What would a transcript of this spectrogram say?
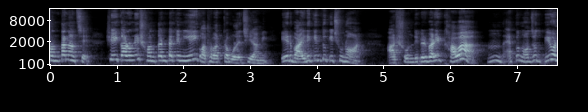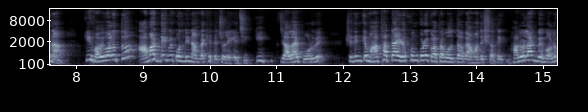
সন্তান আছে। সেই কারণে সন্তানটাকে নিয়েই কথাবার্তা বলেছি আমি। এর বাইরে কিন্তু কিছু নয়। আর সন্দীপের বাড়ির খাওয়া, হুম, এত নজর দিও না। কি হবে বলো তো আমার দেখবে কোন দিন আমরা খেতে চলে গেছি। কি জ্বালায় পড়বে? সেদিনকে মাথাটা এরকম করে কথা বলতে হবে আমাদের সাথে। ভালো লাগবে বলো?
